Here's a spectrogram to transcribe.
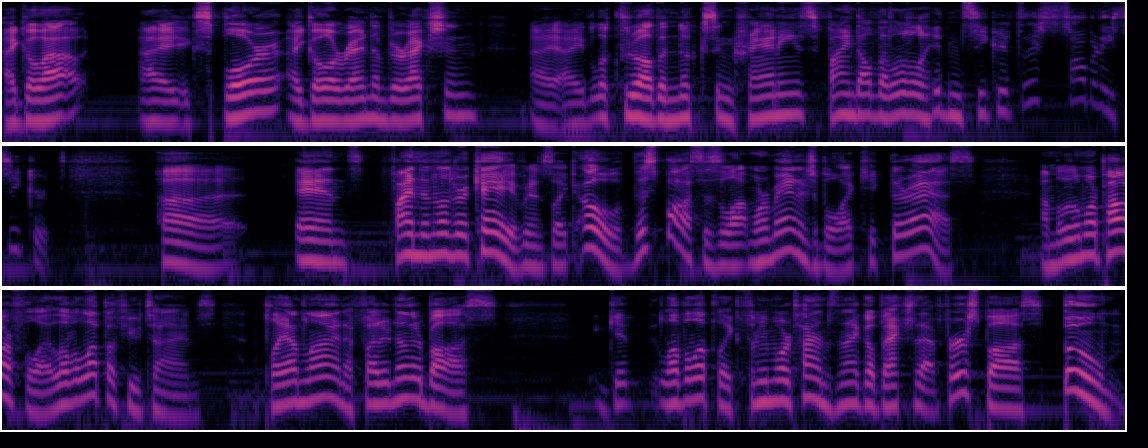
I go out, I explore, I go a random direction, I, I look through all the nooks and crannies, find all the little hidden secrets. There's so many secrets. Uh, and find another cave, and it's like, oh, this boss is a lot more manageable. I kick their ass. I'm a little more powerful. I level up a few times. I play online. I fight another boss. Get level up like three more times, and then I go back to that first boss. Boom,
